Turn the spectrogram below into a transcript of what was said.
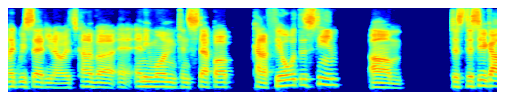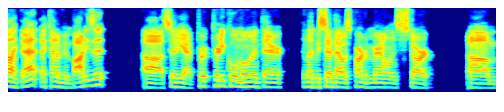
like we said, you know, it's kind of a anyone can step up kind of feel with this team. Um, just to see a guy like that that kind of embodies it. Uh, so yeah, pr- pretty cool moment there. And like we said, that was part of Maryland's start. Um,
